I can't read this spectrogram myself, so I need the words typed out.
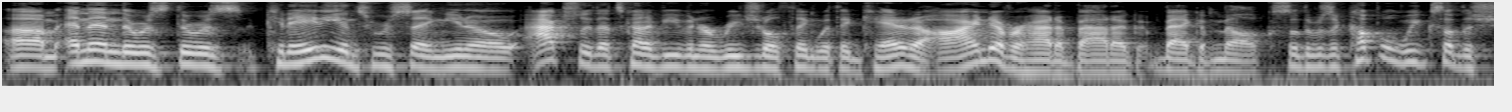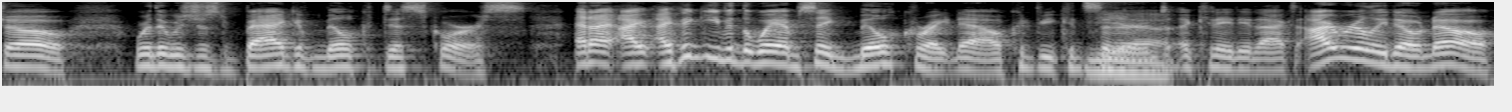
Um, and then there was there was Canadians who were saying, you know, actually that's kind of even a regional thing within Canada. I never had a bag bag of milk. So there was a couple weeks on the show where there was just bag of milk discourse. And I I think even the way I'm saying milk right now could be considered yeah. a Canadian accent. I really don't know.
